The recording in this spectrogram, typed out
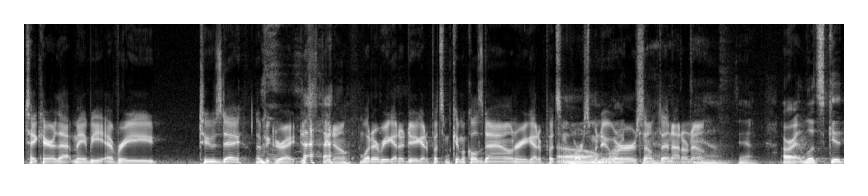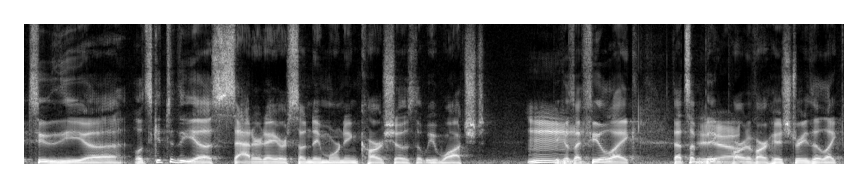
take care of that, maybe every Tuesday, that'd be great. just you know, whatever you got to do, you got to put some chemicals down, or you got to put some horse oh manure or something. God, I don't know. Damn, damn. All right, let's get to the uh, let's get to the uh, Saturday or Sunday morning car shows that we watched because I feel like that's a big. Yeah. part of our history that like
